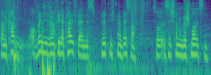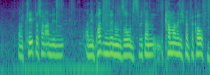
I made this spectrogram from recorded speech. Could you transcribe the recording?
dann kann, auch wenn die dann wieder kalt werden, es wird nicht mehr besser. So ist es schon geschmolzen. Dann klebt das schon an den an den Packungen und so. Und das wird dann, kann man dann nicht mehr verkaufen.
